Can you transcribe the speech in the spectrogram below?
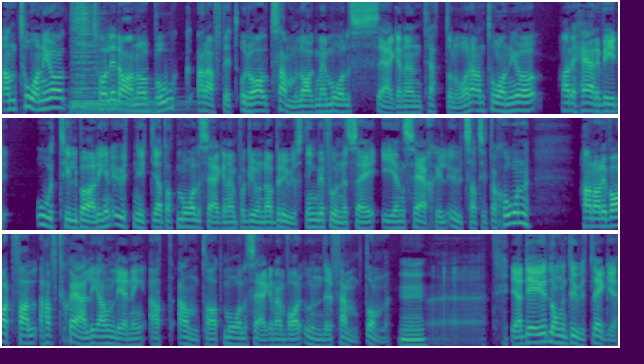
Antonio Toledano Bok har haft ett oralt samlag med målsäganden 13 år. Antonio har härvid otillbörligen utnyttjat att målsäganden på grund av brusning befunnit sig i en särskild utsatt situation. Han har i vart fall haft skälig anledning att anta att målsäganden var under 15. Eh, Ja, det är ju ett långt utlägg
